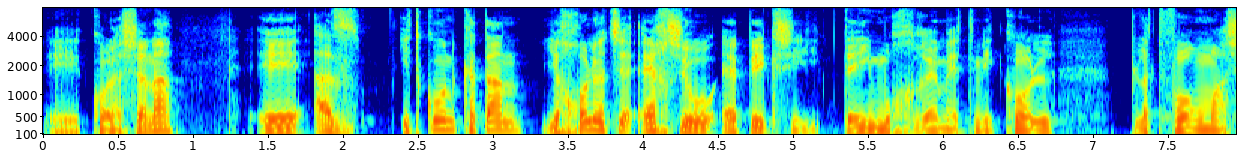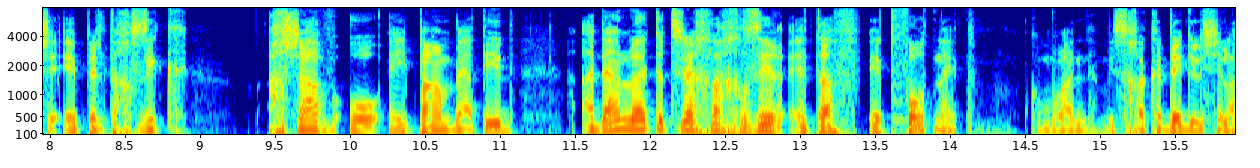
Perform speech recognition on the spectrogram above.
uh, כל השנה. Uh, אז עדכון קטן יכול להיות שאיכשהו Epic שהיא די מוחרמת מכל פלטפורמה שאפל תחזיק עכשיו או אי פעם בעתיד עדיין לא תצליח להחזיר את, את Fortnite כמובן משחק הדגל שלה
